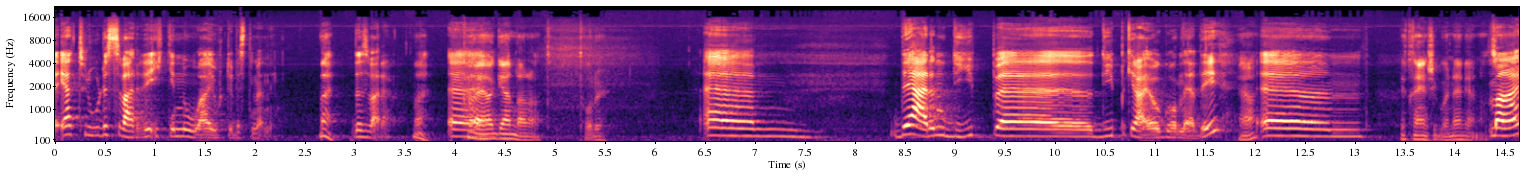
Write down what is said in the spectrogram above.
Jeg tror dessverre ikke noe er gjort i beste mening. Nei. Dessverre. nei. Hva er agendaen, da, tror du? Um, det er en dyp, uh, dyp greie å gå ned i. Ja. Ehm, Vi trenger ikke gå ned igjen. altså. Nei.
